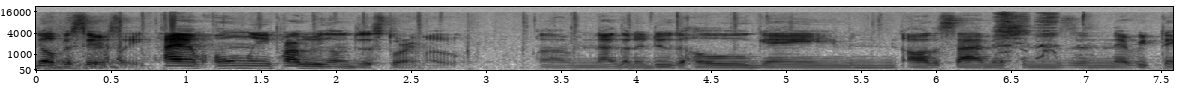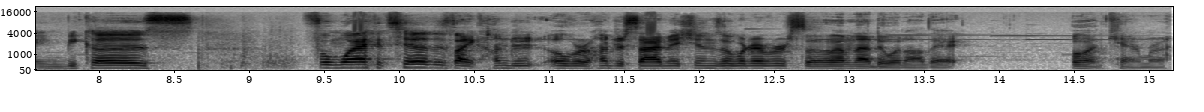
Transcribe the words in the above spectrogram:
No, but seriously, I am only probably going to do the story mode. I'm not going to do the whole game and all the side missions and everything because, from what I could tell, there's like hundred over hundred side missions or whatever. So I'm not doing all that on camera.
